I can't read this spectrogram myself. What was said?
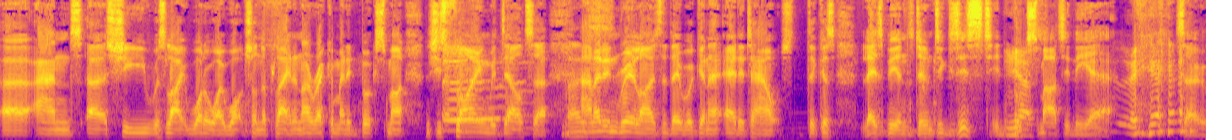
uh, and uh, she was like, "What do I watch on the plane?" And I recommended Booksmart, and she's flying with Delta, and I didn't realise that they were going to edit out because lesbians don't exist in Yes. Booksmart in the air. so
